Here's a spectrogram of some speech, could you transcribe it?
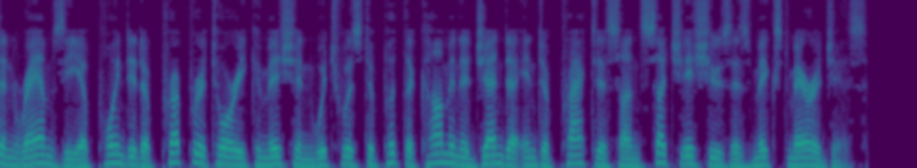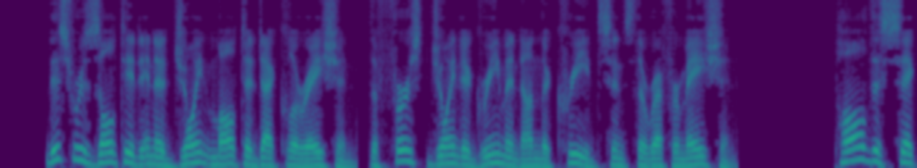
and Ramsey appointed a preparatory commission which was to put the common agenda into practice on such issues as mixed marriages. This resulted in a joint Malta Declaration, the first joint agreement on the Creed since the Reformation. Paul VI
